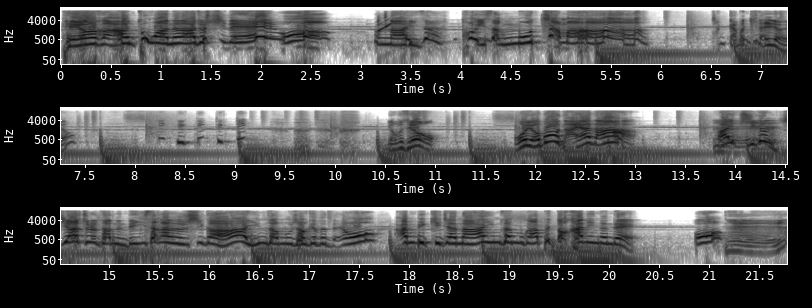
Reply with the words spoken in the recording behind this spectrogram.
대화가 안 통하는 아저씨네. 어? 나 이상 더 이상 못 참아. 잠깐만 기다려요. 띡띡띡띡띡. 여보세요. 어 여보 나야 나. 아이 지금 지하철을 탔는데 이상한 아저씨가 임산부 저기서 어? 안 비키잖아. 임산부가 앞에 떡하니 있는데. 어? 음?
